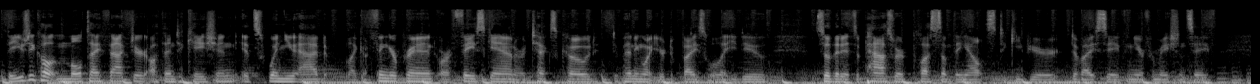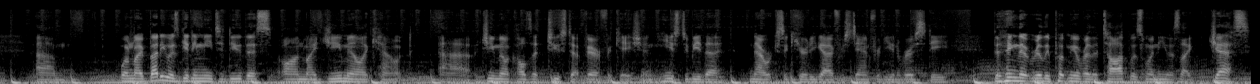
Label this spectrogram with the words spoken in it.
They usually call it multi factor authentication. It's when you add like a fingerprint or a face scan or a text code, depending what your device will let you do, so that it's a password plus something else to keep your device safe and your information safe. Um, when my buddy was getting me to do this on my Gmail account, uh, Gmail calls it two step verification. He used to be the network security guy for Stanford University. The thing that really put me over the top was when he was like, Jess,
